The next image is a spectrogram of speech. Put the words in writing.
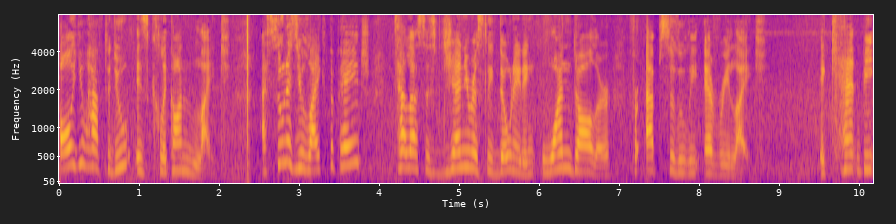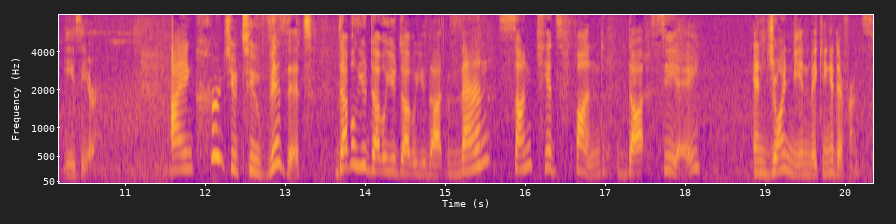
All you have to do is click on like. As soon as you like the page, TELUS is generously donating $1 for absolutely every like. It can't be easier. I encourage you to visit www.vansunkidsfund.ca and join me in making a difference.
